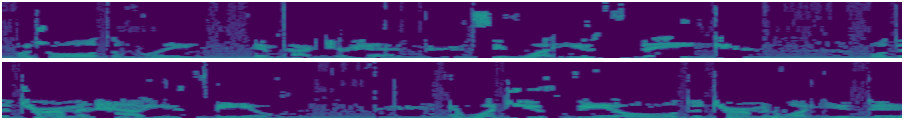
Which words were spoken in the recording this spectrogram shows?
which will ultimately impact your head. See, what you think will determine how you feel. And what you feel will determine what you do.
